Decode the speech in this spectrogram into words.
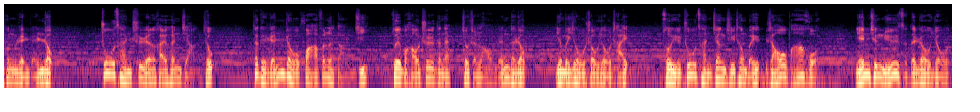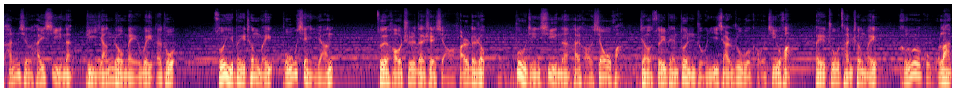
烹饪人肉。朱灿吃人还很讲究，他给人肉划分了等级，最不好吃的呢就是老人的肉，因为又瘦又柴，所以朱灿将其称为饶把火。年轻女子的肉有弹性还细嫩，比羊肉美味得多，所以被称为不限羊。最好吃的是小孩的肉，不仅细嫩还好消化，只要随便炖煮一下，入口即化，被朱灿称为。河骨烂，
